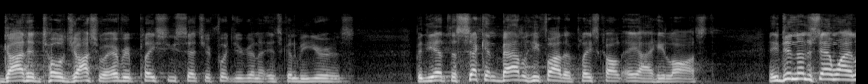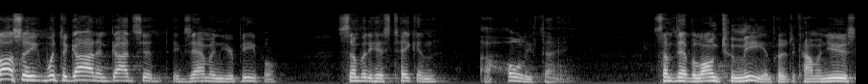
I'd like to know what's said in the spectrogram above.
God had told Joshua, every place you set your foot, you're gonna, it's going to be yours. But yet, the second battle he fought a place called Ai, he lost. And he didn't understand why he lost, so he went to God, and God said, Examine your people. Somebody has taken a holy thing, something that belonged to me, and put it to common use.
